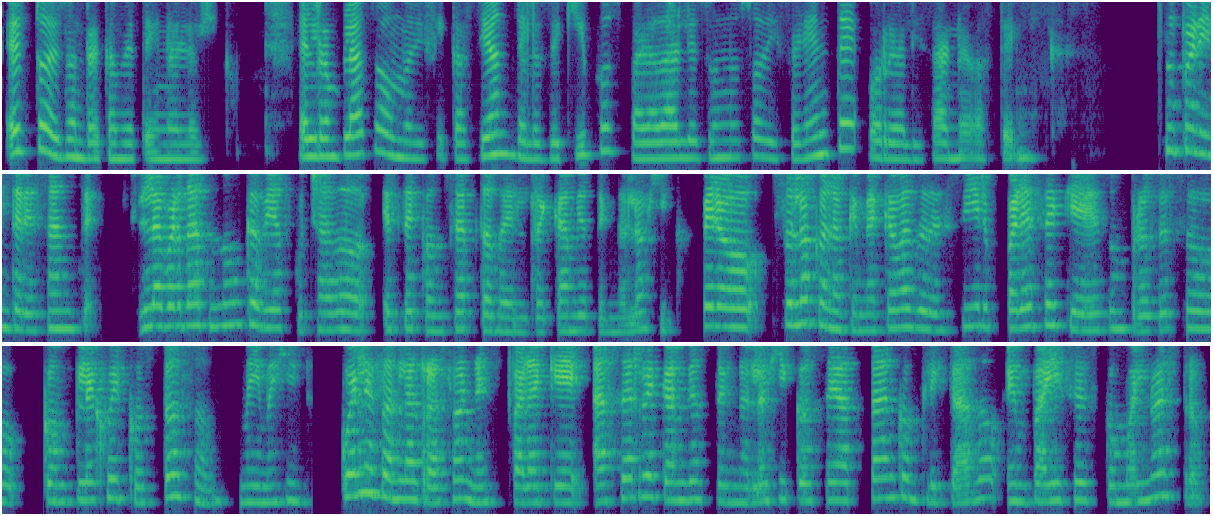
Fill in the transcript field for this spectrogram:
Esto es un recambio tecnológico. El reemplazo o modificación de los equipos para darles un uso diferente o realizar nuevas técnicas. Súper interesante. La verdad, nunca había escuchado este concepto del recambio tecnológico, pero solo con lo que me acabas de decir, parece que es un proceso complejo y costoso, me imagino. ¿Cuáles son las razones para que hacer recambios tecnológicos sea tan complicado en países como el nuestro,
